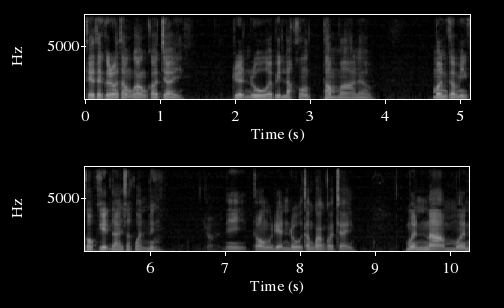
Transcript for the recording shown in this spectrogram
แต่ถ้าเกิดเราทำความเข้าใจ เรียนรู้ให้เป็นลักของธรรมาแล้ว มันก็มีขอบเขตได้สักวันหนึ่งนี่ต้องเรียนรู้ทำความเข้าใจ เหมือนน้ำเหมือน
